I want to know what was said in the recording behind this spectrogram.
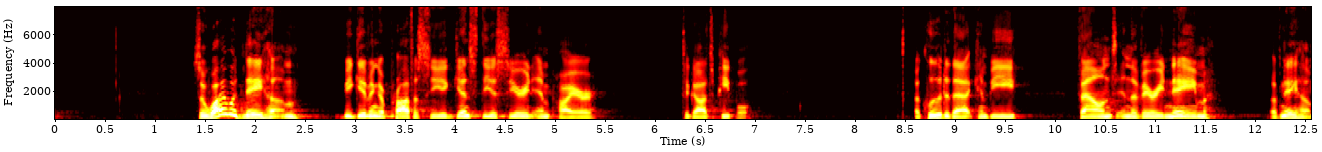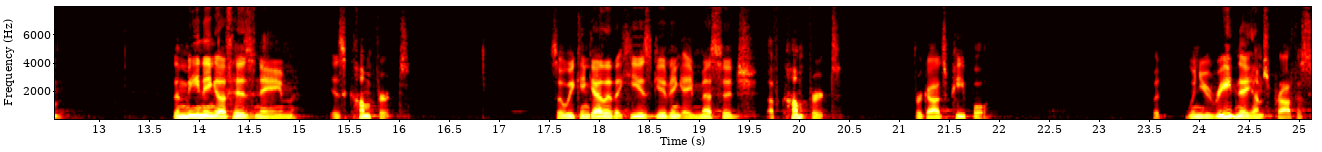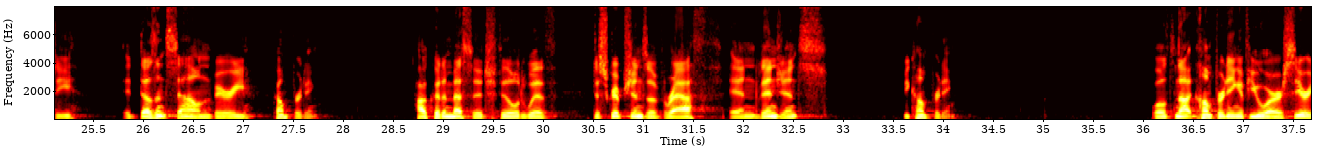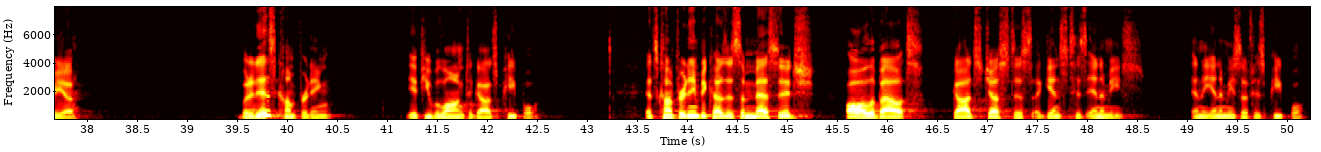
So, why would Nahum be giving a prophecy against the Assyrian Empire to God's people? A clue to that can be found in the very name of Nahum. The meaning of his name is comfort. So we can gather that he is giving a message of comfort for God's people But when you read Nahum's prophecy, it doesn't sound very comforting. How could a message filled with descriptions of wrath and vengeance be comforting? Well, it's not comforting if you are Assyria, but it is comforting if you belong to God's people. It's comforting because it's a message all about God's justice against his enemies and the enemies of his people.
